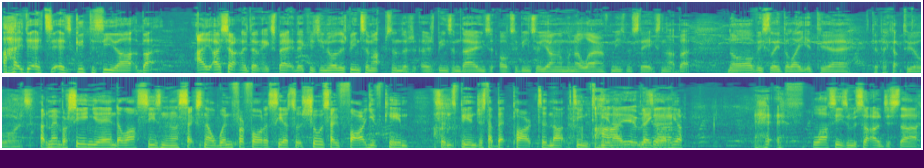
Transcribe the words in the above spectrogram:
I, it's, it's good to see that, but I, I certainly didn't expect it because you know there's been some ups and there's, there's been some downs. Obviously, being so young, I'm going to learn from these mistakes and that. But no, obviously delighted to uh, to pick up two awards. I remember seeing you end of last season in a 6 0 win for Forest here, so it shows how far you've came since being just a bit part in that team to being Aye, a it was, regular uh, here. last season was sort of just a,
